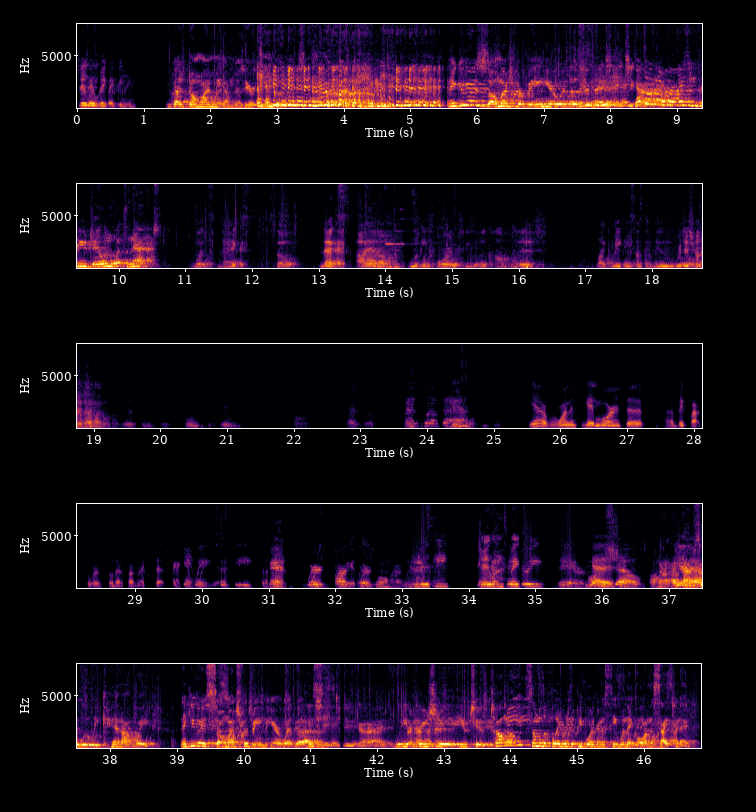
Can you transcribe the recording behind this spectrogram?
Jalen's Bakery. You guys don't mind me. I'm just here eating cookies. Thank you guys so much for being here with us today. What's on the horizon for you, Jalen? What's next? What's next? So next, I am looking forward to accomplish like making something new. We're just trying to add on our list so we can slowly but surely um, rise up and love get to more people. Yeah, we're wanting to get more into uh, big box stores, so that's our next step. I can't wait to see again. Where's Target? Where's Walmart? We need to see Jalen's Bakery there on the shelves. Oh my god, I Yes. absolutely cannot wait. Thank you guys so much for being here with us. Appreciate you guys. We for having us. appreciate you too. Tell me some of the flavors that people are going to see when they go on the site today.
